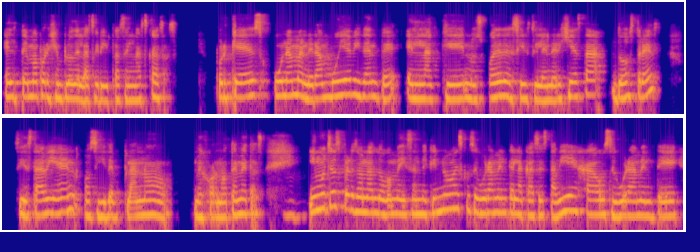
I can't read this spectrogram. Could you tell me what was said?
el tema, por ejemplo, de las grietas en las casas, porque es una manera muy evidente en la que nos puede decir si la energía está 2, 3, si está bien o si de plano mejor no te metas. Y muchas personas luego me dicen de que no, es que seguramente la casa está vieja o seguramente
